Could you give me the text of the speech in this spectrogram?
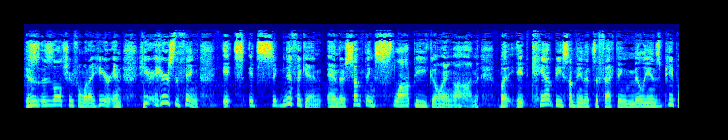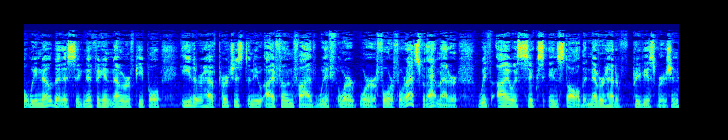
This is, this is all true from what I hear. And here, here's the thing. It's, it's significant and there's something sloppy going on, but it can't be something that's affecting millions of people. We know that a significant number of people either have purchased a new iPhone 5 with, or, or a 4 or 4S for that matter, with iOS 6 installed that never had a previous version.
